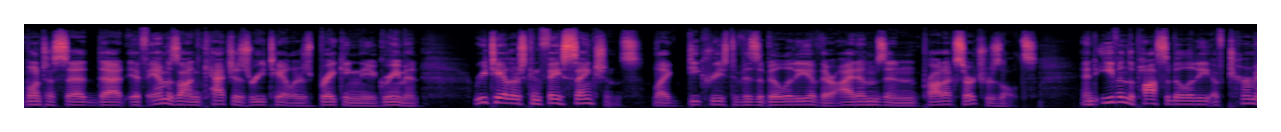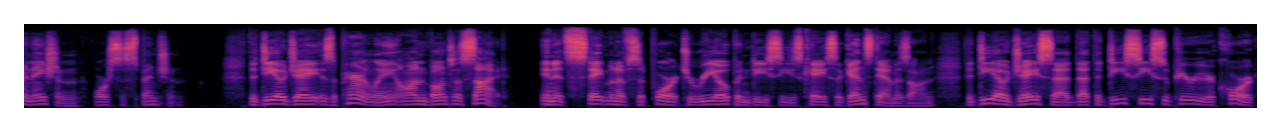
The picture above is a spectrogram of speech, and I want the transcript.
Bonta said that if Amazon catches retailers breaking the agreement, retailers can face sanctions, like decreased visibility of their items in product search results, and even the possibility of termination or suspension. The DOJ is apparently on Bonta's side. In its statement of support to reopen DC's case against Amazon, the DOJ said that the DC Superior Court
